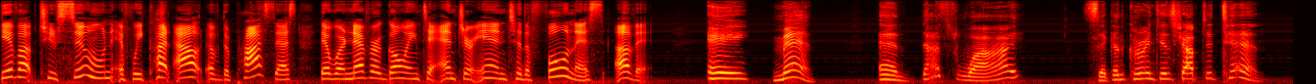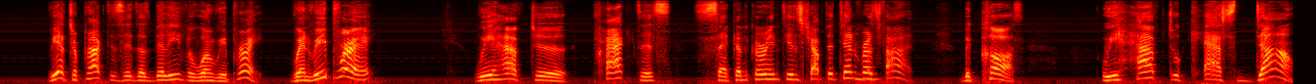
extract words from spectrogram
give up too soon, if we cut out of the process, then we're never going to enter into the fullness of it. Amen. And that's why Second Corinthians chapter 10, we have to practice it as believers when we pray. When we pray, we have to practice Second Corinthians chapter 10, mm-hmm. verse 5. Because we have to cast down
